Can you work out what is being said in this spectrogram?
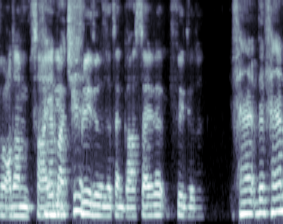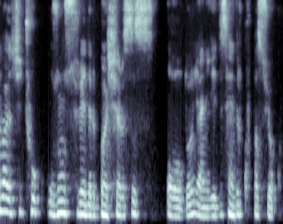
O adam Fenerbahçe- küfür ediyordu zaten. Galatasaray'da küfür ediyordu. Fener ve Fenerbahçe çok uzun süredir başarısız oldu. Yani 7 senedir kupası yok.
